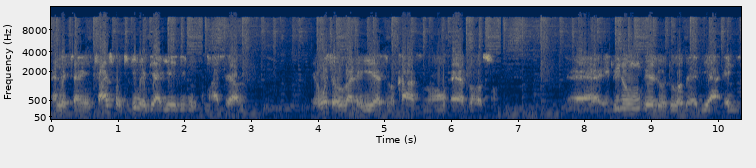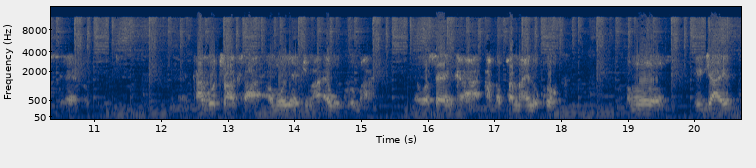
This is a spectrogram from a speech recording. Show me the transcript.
Ɛne sɛ transport dwumadi a yɛdi no kumase a yɛhu sɛ over the years no cars no ɛɛdɔɔso ebinom elodo wɔ baabi a ɛni sɛ cargo trucks a wɔyɛ adwuma ɛwɔ kurom ha ɛwɔ sɛ nka anɔpa nine o'clock. Wɔn egyae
